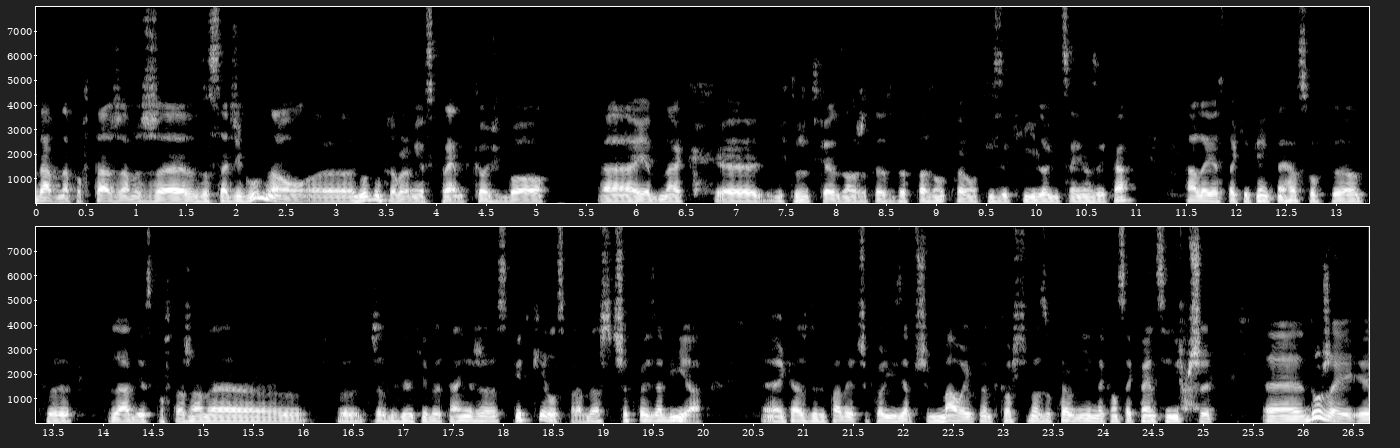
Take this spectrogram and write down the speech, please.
dawna powtarzam, że w zasadzie główną, e, głównym problemem jest prędkość, bo jednak niektórzy twierdzą, że to jest wbrew prawom fizyki i logice języka, ale jest takie piękne hasło, które od lat jest powtarzane w Wielkiej Brytanii, że speed kills, prawda? Szybkość zabija. E, każdy wypadek czy kolizja przy małej prędkości ma zupełnie inne konsekwencje niż przy e, dużej e,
